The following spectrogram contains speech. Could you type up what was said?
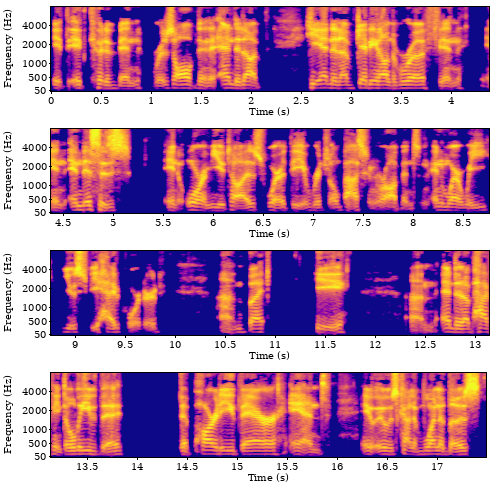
it, it could have been resolved and it ended up he ended up getting on the roof and and, and this is in Orem, Utah is where the original Baskin Robbins and, and where we used to be headquartered. Um, but he um, ended up having to leave the the party there, and it, it was kind of one of those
